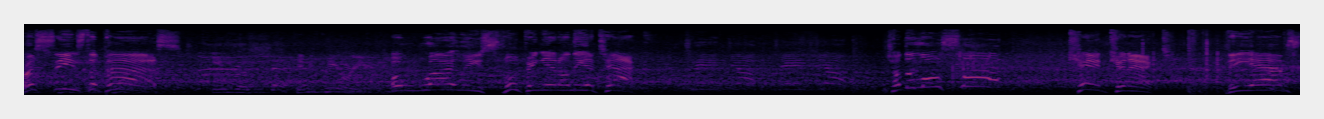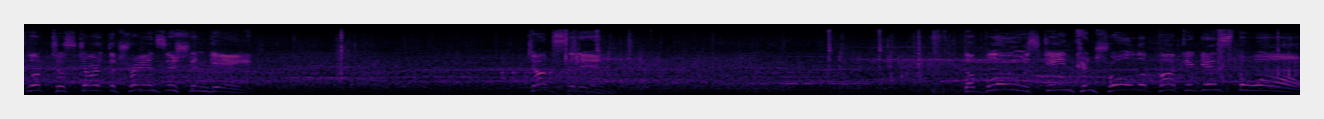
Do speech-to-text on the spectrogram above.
Receives the pass. In the second period. O'Reilly swooping in on the attack. To the low slot. Can't connect. The Avs look to start the transition game. Dumps it in. The Blues gain control of the puck against the wall.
